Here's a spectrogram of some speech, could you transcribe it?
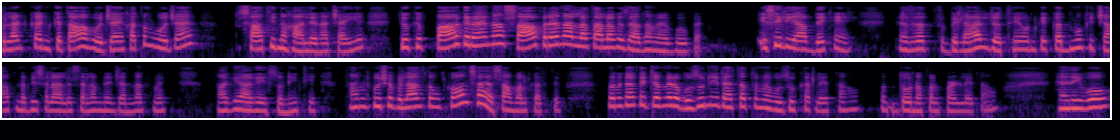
بلڈ کا انکتا ہو جائے، ختم ہو جائے، تو ساتھ ہی نہا لینا چاہیے۔ کیونکہ پاک رہنا، صاف رہنا اللہ تعالیٰ کو زیادہ محبوب ہے۔ اسی لیے آپ دیکھیں حضرت بلال جو تھے، ان کے قدموں کی چاپ نبی صلی اللہ علیہ وسلم نے جنت میں آگے آگے سنی تھی۔ تو ہم نے پوچھا، بلال، تم کون سا ایسا عمل کرتے ہو؟ تو انہوں نے کہا کہ جب میرا وزو نہیں رہتا تو میں وزو کر لیتا ہوں، دو نفل پڑھ لیتا ہوں۔ یعنی وہ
